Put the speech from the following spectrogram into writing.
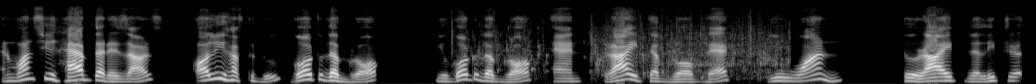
And once you have the results, all you have to do, go to the Grok, you go to the Grok and write the Grok that you want to write the literal,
